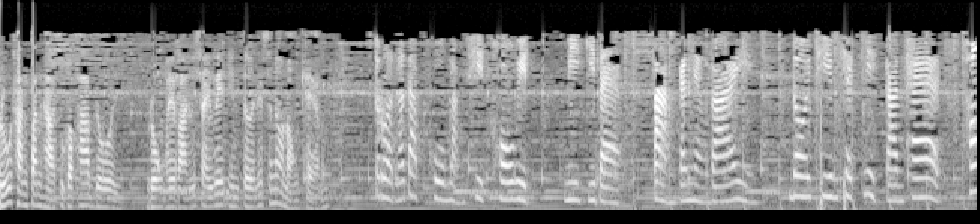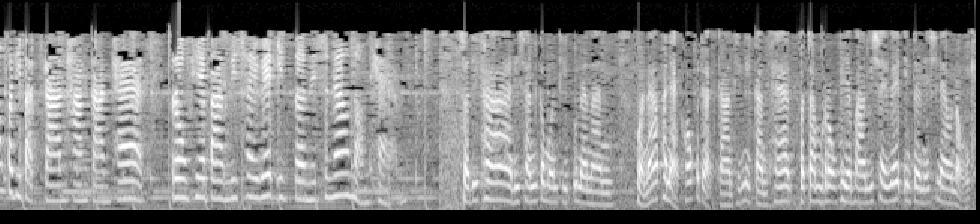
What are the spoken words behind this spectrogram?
รู้ทันปัญหาสุขภาพโดย โรงพยาบาลวิชัยเวชอินเตอร์เนชั่นแนลหนองแขม ตรวจระดับภูมิหลังฉีดโควิด มีกี่แบบ ต่างกันอย่างไร โดยทีมเทคนิคการแพทย์ ห้องปฏิบัติการทางการแพทย์ โรงพยาบาลวิชัยเวชอินเตอร์เนชั่นแนลหนองแขม สวัสดีค่ะ ดิฉันกมลทิพย์อุณานันท์ หัวหน้าแผนกห้องปฏิบัติการเทคนิคการแพทย์ประจำโรงพยาบาลวิชัยเวชอินเตอร์เนชั่นแนลหนองแข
